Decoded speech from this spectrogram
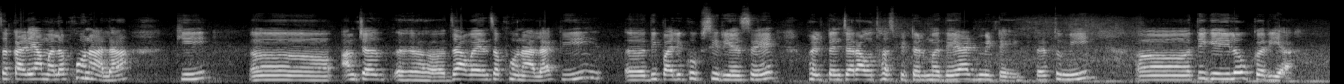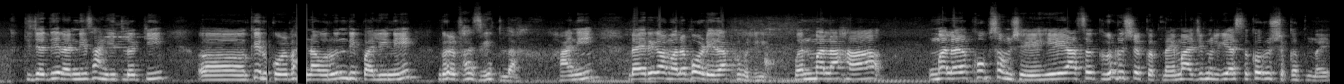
सकाळी आम्हाला फोन आला की आमच्या जावयांचा फोन आला की दीपाली खूप सिरियस आहे. फलटणच्या राऊत हॉस्पिटलमध्ये ॲडमिट आहे. तर तुम्ही तिघेही लवकर या. तिच्या धीरांनी सांगितलं की किरकोळ भांडणावरून दीपालीने गळफास घेतला. आणि डायरेक्ट आम्हाला बॉडी दाखवली. पण मला हा मला खूप संशय आहे. हे असं घडू शकत नाही. माझी मुलगी असं करू शकत नाही.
